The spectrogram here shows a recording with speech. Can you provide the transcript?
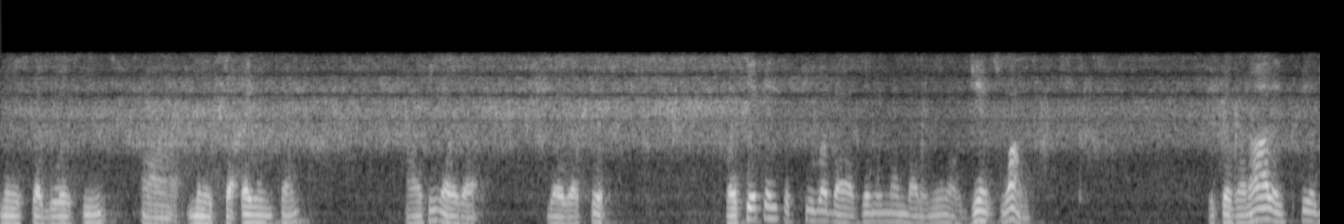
Minister Goldstein, uh, Minister Elrington, I think there was a there was a trip, were taken to Cuba by a gentleman by the name of James Wong. Because on all his field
